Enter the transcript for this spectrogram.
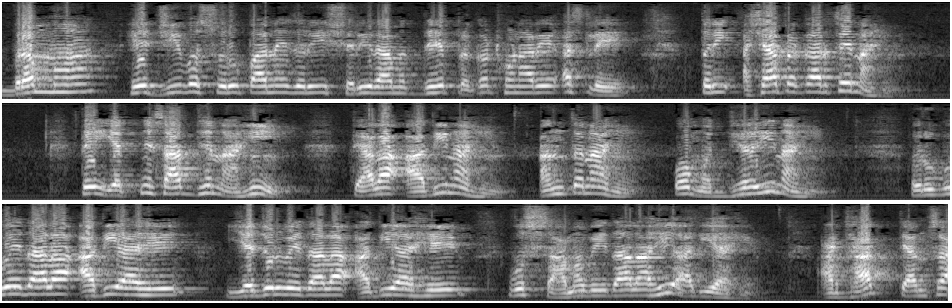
ब्रह्म हे जीवस्वरूपाने जरी शरीरामध्ये प्रकट होणारे असले तरी अशा प्रकारचे नाही. ते यत्नसाध्य नाही त्याला आदी नाही अंत नाही व मध्यही नाही. ऋग्वेदाला आदी आहे यजुर्वेदाला आदी आहे व सामवेदालाही आदी आहे. अर्थात त्यांचा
